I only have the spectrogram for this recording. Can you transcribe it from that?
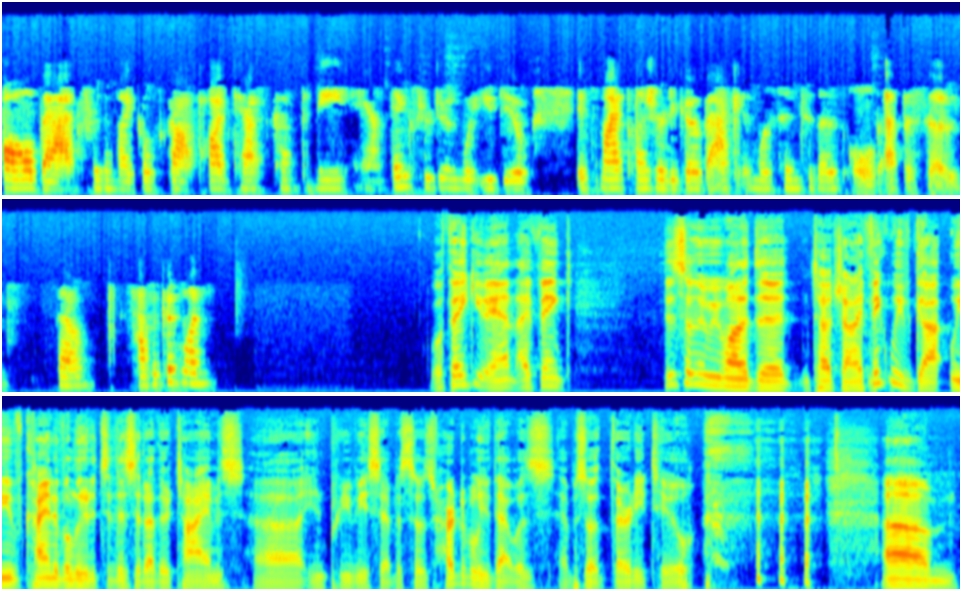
all bad for the Michael Scott Podcast Company. And thanks for doing what you do. It's my pleasure to go back and listen to those old episodes. So have a good one. Well, thank you, Anne. I think this is something we wanted to touch on. I think we've got we've kind of alluded to this at other times uh, in previous episodes. Hard to believe that was episode thirty-two. um,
